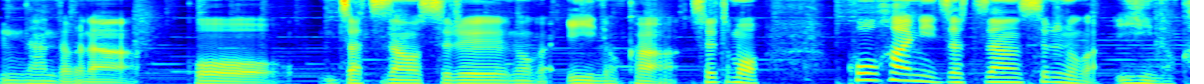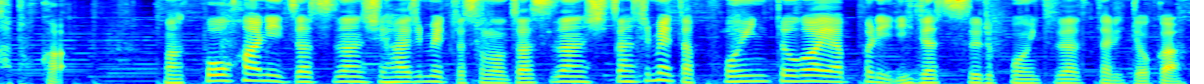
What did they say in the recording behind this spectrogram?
なんだろうな、こう、雑談をするのがいいのか、それとも、後半に雑談するのがいいのかとか、まあ、後半に雑談し始めた、その雑談し始めたポイントがやっぱり離脱するポイントだったりとか、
